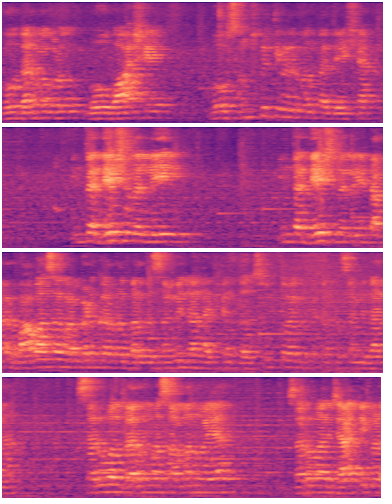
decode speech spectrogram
ಬಹು ಧರ್ಮಗಳು, ಬಹು ಭಾಷೆ, ಬಹು ಸಂಸ್ಕೃತಿಗಳಿರುವಂತಹ ದೇಶ. ಇಂಥ ದೇಶದಲ್ಲಿ ಇಂಥ ದೇಶದಲ್ಲಿ ಡಾಕ್ಟರ್ ಬಾಬಾ ಸಾಹೇಬ್ ಅಂಬೇಡ್ಕರ್ ಅವರು ಬರೆದ ಸಂವಿಧಾನ ಅತ್ಯಂತ ಸೂಕ್ತವಾಗಿರ್ತಕ್ಕಂಥ ಸಂವಿಧಾನ. ಸರ್ವ ಧರ್ಮ ಸಮನ್ವಯ, ಸರ್ವ ಜಾತಿಗಳ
